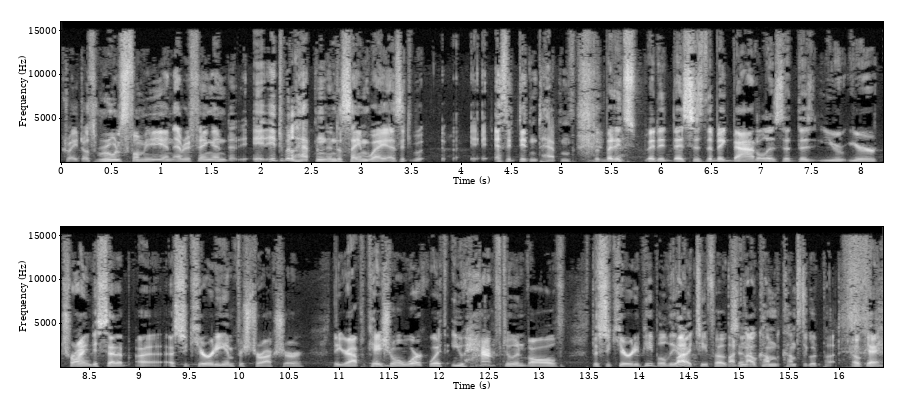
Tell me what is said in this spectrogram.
create those rules for me and everything? And it, it will happen in the same way as it, w- as it didn't happen. But, but it's but it, this is the big battle is that the, you you're trying to set up a, a security infrastructure that your application will work with. You have to involve the security people, the But- IT folks. But now come, comes the good part. okay,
